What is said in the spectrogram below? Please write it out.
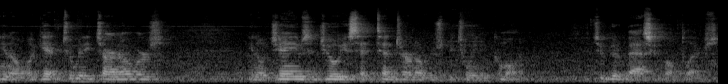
you know, again, too many turnovers. You know, James and Julius had 10 turnovers between them. Come on. Two good basketball players.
